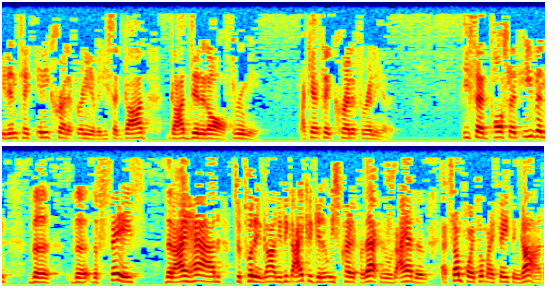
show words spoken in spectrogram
He didn't take any credit for any of it. He said, God, God did it all through me. I can't take credit for any of it. He said, Paul said, even the, the, the faith that I had to put in God, you think I could get at least credit for that because it was I had to at some point put my faith in God.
